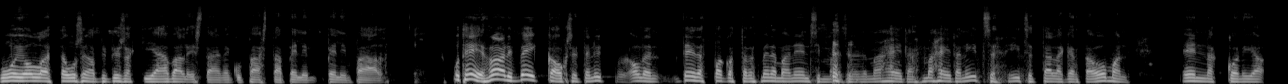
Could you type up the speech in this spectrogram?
voi olla, että useampi pysäkki jää välistä ennen kuin päästään pelin, pelin päälle. Mutta hei, Raadin veikkaukset, ja nyt olen teidät pakottanut menemään ensimmäisenä, niin mä heitän, mä heitän itse, itse tällä kertaa oman ennakkon, ja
